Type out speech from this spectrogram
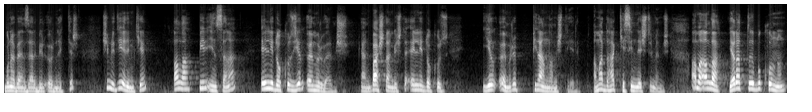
buna benzer bir örnektir. Şimdi diyelim ki Allah bir insana 59 yıl ömür vermiş. Yani başlangıçta 59 yıl ömrü planlamış diyelim. Ama daha kesinleştirmemiş. Ama Allah yarattığı bu kulunun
